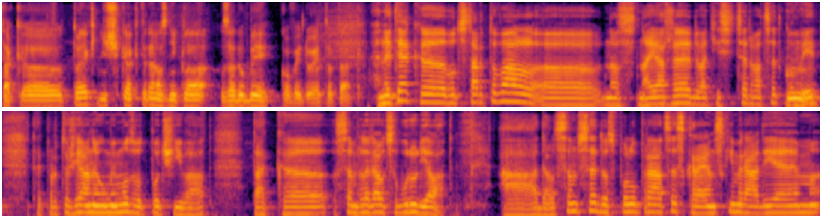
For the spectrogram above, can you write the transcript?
tak uh, to je knižka, která vznikla za doby covidu, je to tak? Hned jak odstartoval uh, na, na jaře 2020 covid, hmm. tak protože já neumím moc odpočívat, tak jsem hledal, co budu dělat. A dal jsem se do spolupráce s krajanským rádiem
